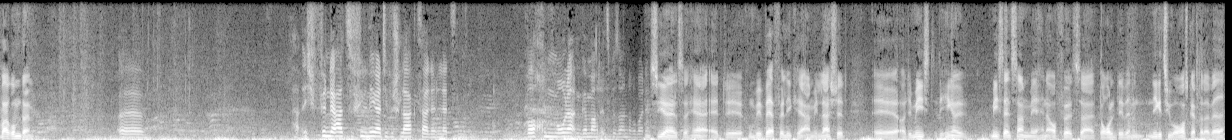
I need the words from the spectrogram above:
Warum dann? Äh, ich finde, er hat zu viele negative Schlagzeilen in den letzten Wochen, Monaten gemacht, insbesondere bei den... Hun siger altså her, at øh, hun vil i hvert fald ikke have Armin Laschet, øh, og det mest, det hænger mest alt sammen med, at han har opført sig dårligt. Det har været nogle negative overskrifter, der har været.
